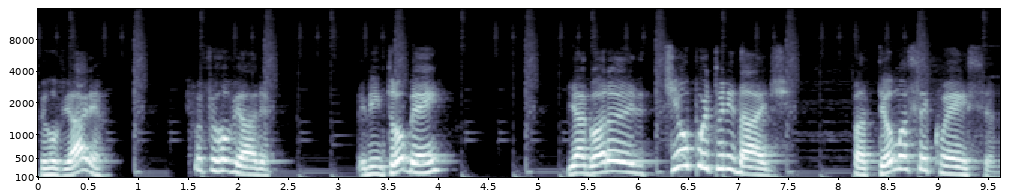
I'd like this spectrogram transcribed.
Ferroviária? Foi Ferroviária. Ele entrou bem. E agora ele tinha oportunidade para ter uma sequência,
